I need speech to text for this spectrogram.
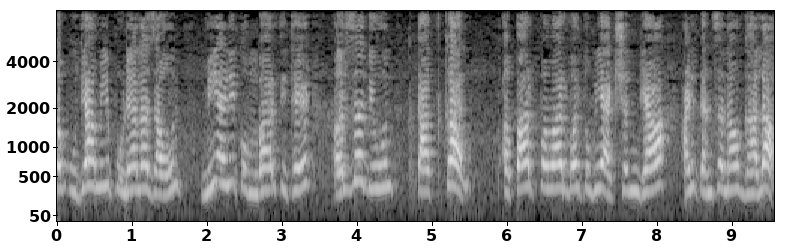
तर उद्या मी पुण्याला जाऊन मी आणि कुंभार तिथे अर्ज देऊन तात्काळ अपार पवारवर तुम्ही ऍक्शन घ्या. आणि त्यांचं नाव घाला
